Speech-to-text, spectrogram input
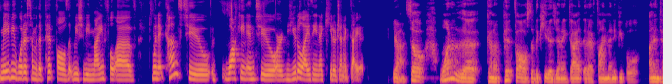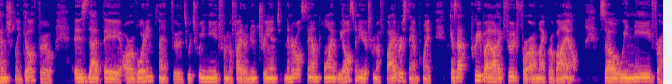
maybe what are some of the pitfalls that we should be mindful of when it comes to walking into or utilizing a ketogenic diet yeah. So one of the kind of pitfalls of the ketogenic diet that I find many people unintentionally go through is that they are avoiding plant foods, which we need from a phytonutrient mineral standpoint. We also need it from a fiber standpoint because that's prebiotic food for our microbiome. So we need for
